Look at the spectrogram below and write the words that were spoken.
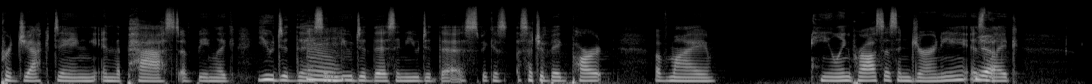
projecting in the past of being like you did this and hmm. you did this and you did this because such a big part of my healing process and journey is Yeah. like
